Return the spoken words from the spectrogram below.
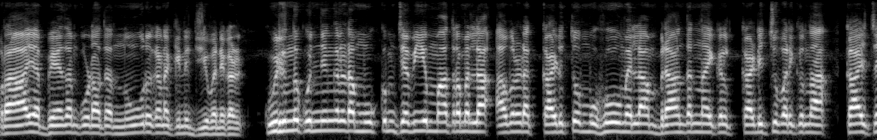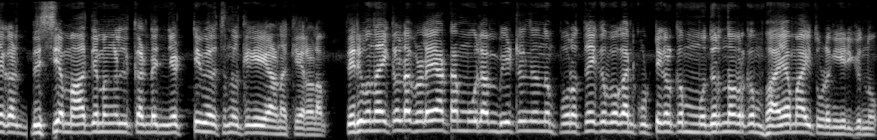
പ്രായഭേദം കൂടാതെ നൂറുകണക്കിന് ജീവനുകൾ. കുരുന്നു കുഞ്ഞുങ്ങളുടെ മൂക്കും ചെവിയും മാത്രമല്ല അവരുടെ കഴുത്തും മുഖവുമെല്ലാം ഭ്രാന്തൻ നായ്ക്കൾ കടിച്ചു പറിക്കുന്ന കാഴ്ചകൾ ദൃശ്യമാധ്യമങ്ങളിൽ കണ്ട് ഞെട്ടിവിറച്ചു നിൽക്കുകയാണ് കേരളം. തെരുവ് നായ്ക്കളുടെ വിളയാട്ടം മൂലം വീട്ടിൽ നിന്നും പുറത്തേക്ക് പോകാൻ കുട്ടികൾക്കും മുതിർന്നവർക്കും ഭയമായി തുടങ്ങിയിരിക്കുന്നു.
